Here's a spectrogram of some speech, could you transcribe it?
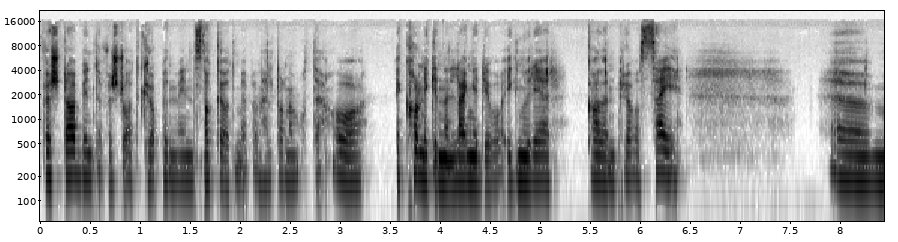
først da begynte jeg å forstå at kroppen min snakka til meg på en helt annen måte. Og jeg kan ikke lenger ignorere hva den prøver å si. Um,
